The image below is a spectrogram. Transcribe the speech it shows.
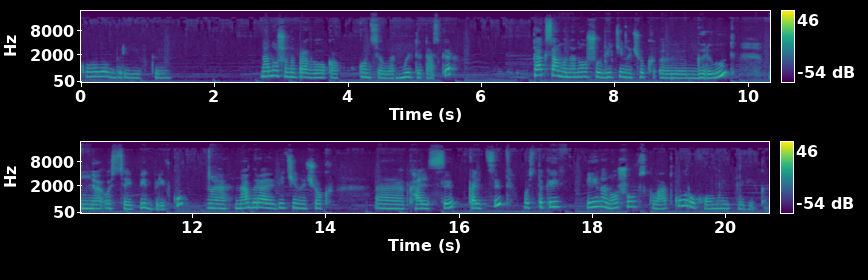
коло брівки. Наношу на праве око консилер Multitasker. Так само наношу відтіночок Груд, ось цей під брівку. Е, Набираю відтіночок е, кальцит, кальцит, ось такий, і наношу в складку рухомої повіки.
